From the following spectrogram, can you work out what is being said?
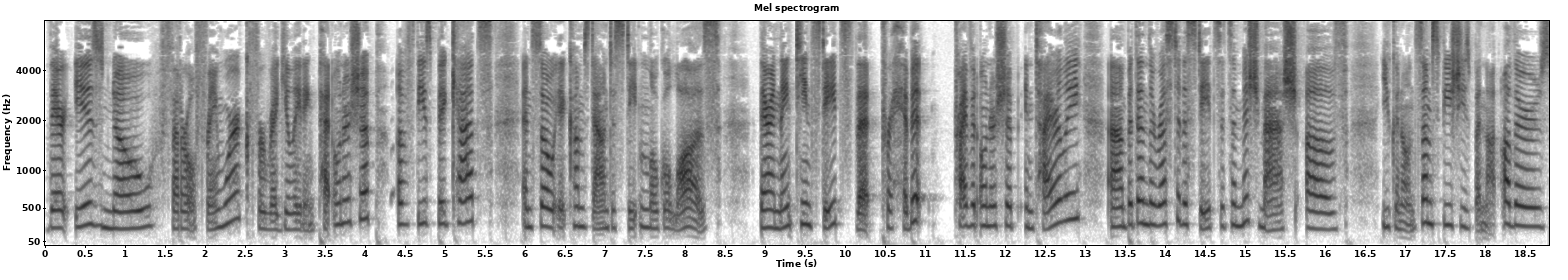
There is no federal framework for regulating pet ownership of these big cats, and so it comes down to state and local laws. There are 19 states that prohibit private ownership entirely, uh, but then the rest of the states, it's a mishmash of you can own some species but not others,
